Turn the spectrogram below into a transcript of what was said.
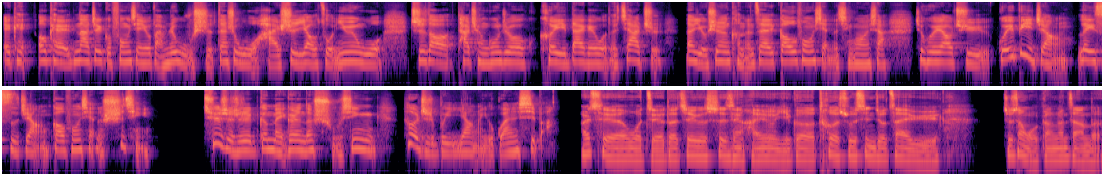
，OK OK，那这个风险有百分之五十，但是我还是要做，因为我知道它成功之后可以带给我的价值。那有些人可能在高风险的情况下，就会要去规避这样类似这样高风险的事情。确实是跟每个人的属性特质不一样有关系吧。而且我觉得这个事情还有一个特殊性，就在于。就像我刚刚讲的，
